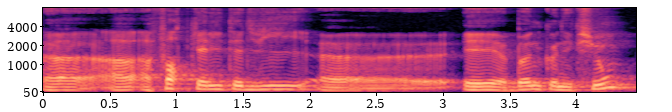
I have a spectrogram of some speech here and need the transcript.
euh, à, à, forte qualité de vie euh, et bonne connexion,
